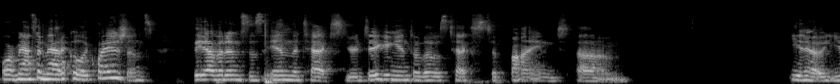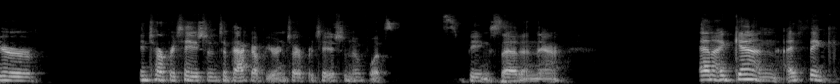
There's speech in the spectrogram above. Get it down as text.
or mathematical equations, the evidence is in the text. You're digging into those texts to find um, you know, your interpretation to back up your interpretation of what's being said in there. And again, I think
